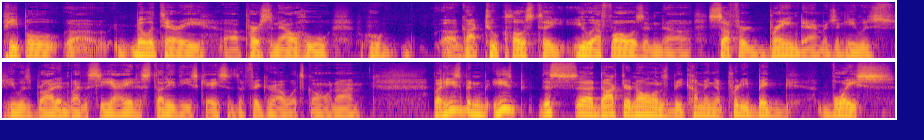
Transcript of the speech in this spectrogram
people, military personnel who who. got too close to UFOs and suffered brain damage, and he was he was brought in by the CIA to study these cases to figure out what's going on. But he's been he's this Dr. Nolan's becoming a pretty big voice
